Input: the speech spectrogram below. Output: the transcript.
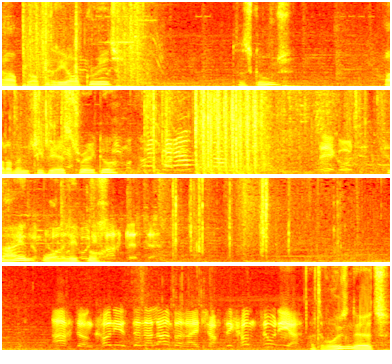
Ja, Plattendreher-Upgrade. Das ist gut. Ah, da haben wir einen GPS-Tracker. Nein, oh, der lebt noch. Frachtliste. Achtung, Conny ist in Alarmbereitschaft. Sie kommt zu dir. Alter, wo ist denn der jetzt?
